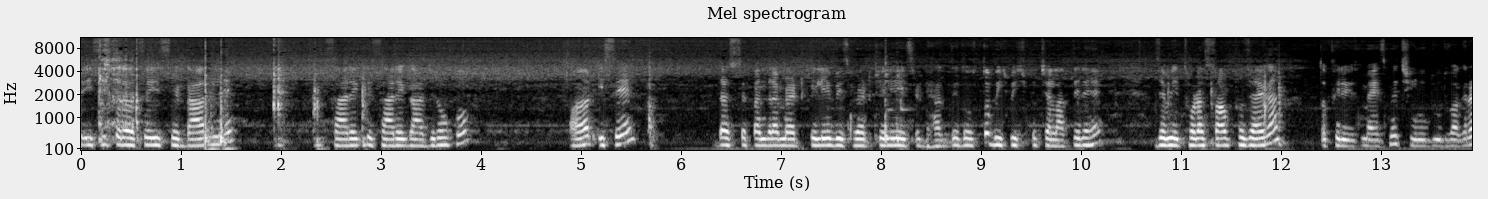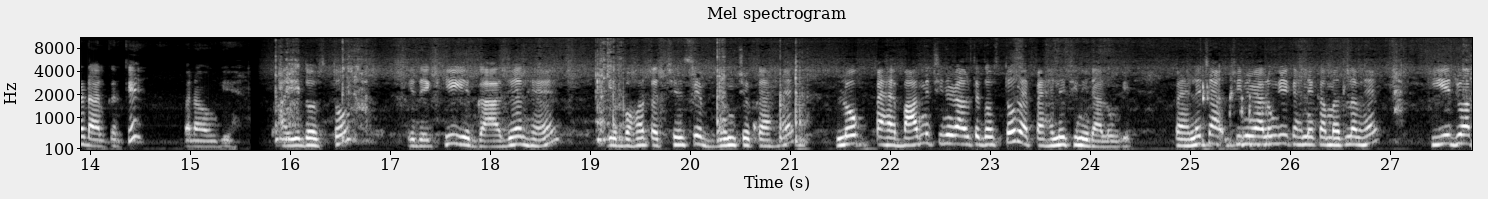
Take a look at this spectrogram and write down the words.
तो इसी तरह से इसे डाल लें सारे के सारे गाजरों को और इसे 10 से 15 मिनट के लिए 20 मिनट के लिए इसे ढक दे। दोस्तों बीच बीच में चलाते रहे। जब ये थोड़ा सॉफ्ट हो जाएगा तो फिर मैं इसमें चीनी, दूध वगैरह डाल करके बनाऊँगी। आइए दोस्तों, ये देखिए, ये गाजर है। ये बहुत अच्छे से भुन चुका है। लोग बाद में चीनी डालते दोस्तों, मैं पहले चीनी डालूँगी। पहले चीनी डालूँगी कहने का मतलब है ये जो आप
